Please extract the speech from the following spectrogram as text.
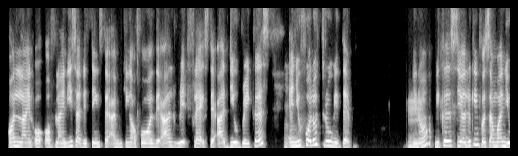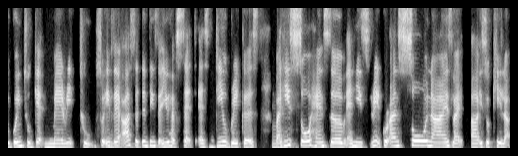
online or offline. These are the things that I'm looking out for. There are red flags. There are deal breakers, and you follow through with them. You Mm. know, because you're looking for someone you're going to get married to. So if there are certain things that you have set as deal breakers, but Mm. he's so handsome and he's read Quran so nice, like uh, it's okay lah.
